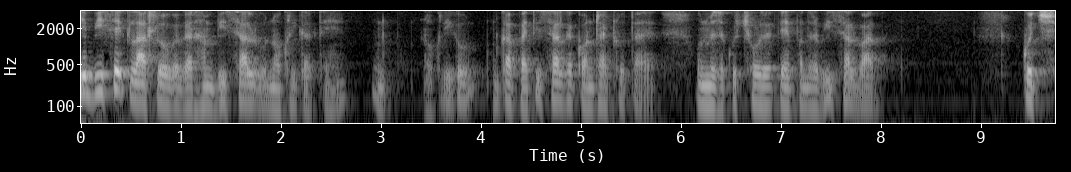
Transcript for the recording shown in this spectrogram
ये बीस एक लाख लोग अगर हम बीस साल नौकरी करते हैं नौकरी को, उनका पैंतीस साल का कॉन्ट्रैक्ट होता है, उनमें से कुछ छोड़ देते हैं, पंद्रह बीस साल बाद कुछ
